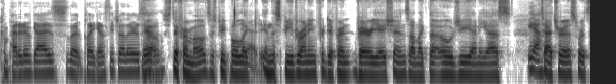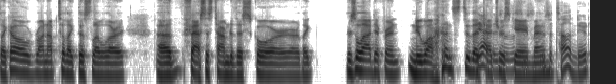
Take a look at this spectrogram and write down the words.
competitive guys that play against each other. So. Yeah, there's different modes. There's people like yeah, in the speed running for different variations on like the OG NES yeah. Tetris, where it's like, oh, run up to like this level or uh, fastest time to this score, or like there's a lot of different nuance to the yeah, Tetris there's, game, there's, man. There's a ton, dude.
